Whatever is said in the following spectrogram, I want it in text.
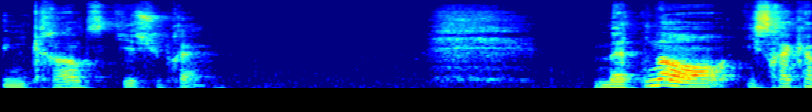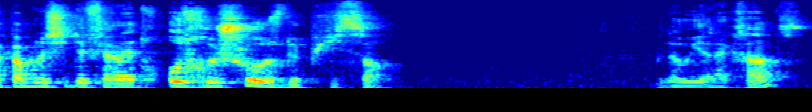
une crainte qui est suprême. Maintenant, il sera capable aussi de faire naître autre chose de puissant. Là où il y a la crainte,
